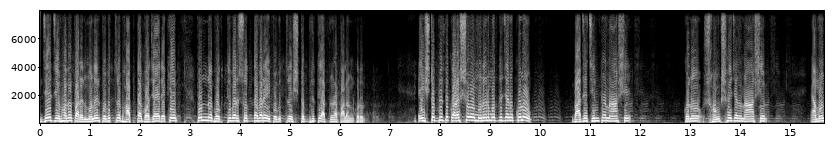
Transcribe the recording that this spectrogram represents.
যে যেভাবে পারেন, মনের পবিত্র ভাবটা বজায় রেখে পূর্ণ ভক্তিবার শ্রদ্ধাবারে এই পবিত্র ইষ্টবৃত্তি আপনারা পালন করুন। এই ইষ্টবৃত্তি করার সময় মনের মধ্যে যেন কোনো বাজে চিন্তা না আসে, কোনো সংশয় যেন না আসে, এমন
